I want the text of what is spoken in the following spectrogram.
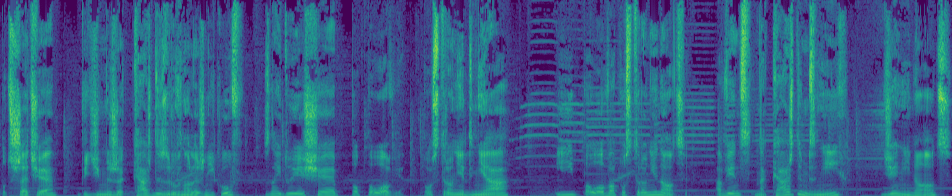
Po trzecie, widzimy, że każdy z równoleżników znajduje się po połowie, po stronie dnia i połowa po stronie nocy. A więc na każdym z nich dzień i noc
